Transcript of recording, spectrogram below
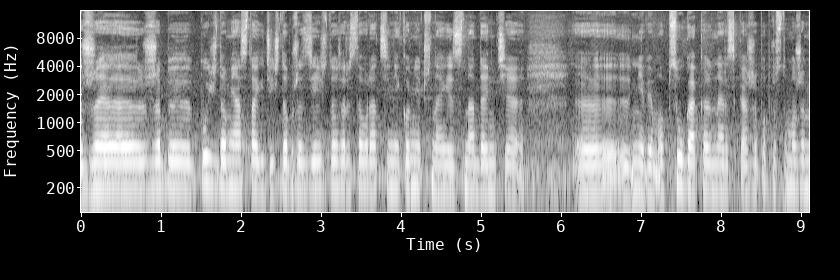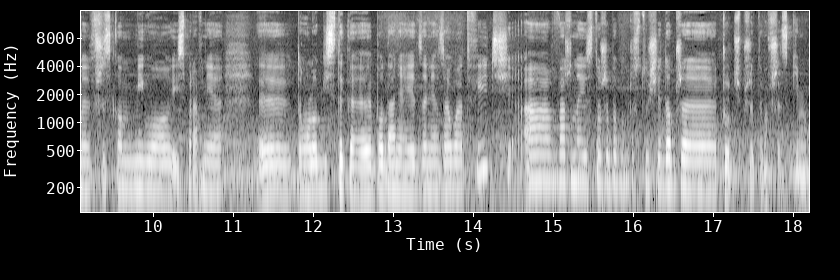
Że, żeby pójść do miasta gdzieś dobrze zjeść, do restauracji niekonieczne jest nadęcie Y, nie wiem, obsługa kelnerska, że po prostu możemy wszystko miło i sprawnie y, tą logistykę podania jedzenia załatwić, a ważne jest to, żeby po prostu się dobrze czuć przy tym wszystkim.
